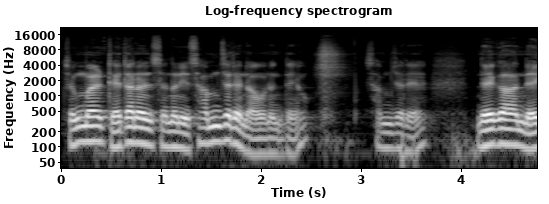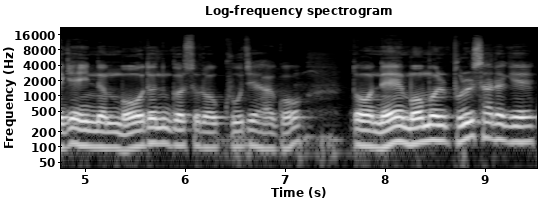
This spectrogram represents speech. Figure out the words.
정말 대단한 선언이 3절에 나오는데요. 3절에 내가 내게 있는 모든 것으로 구제하고 또 내 몸을 불사르게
